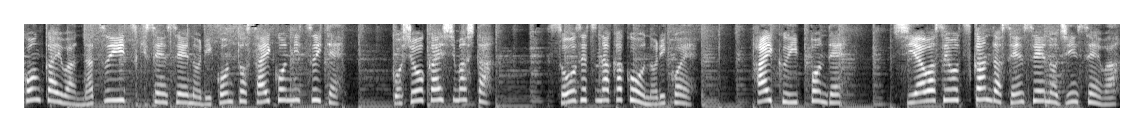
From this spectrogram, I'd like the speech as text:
今回は夏井いつき先生の離婚と再婚についてご紹介しました。壮絶な過去を乗り越え俳句一本で幸せをつかんだ先生の人生は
